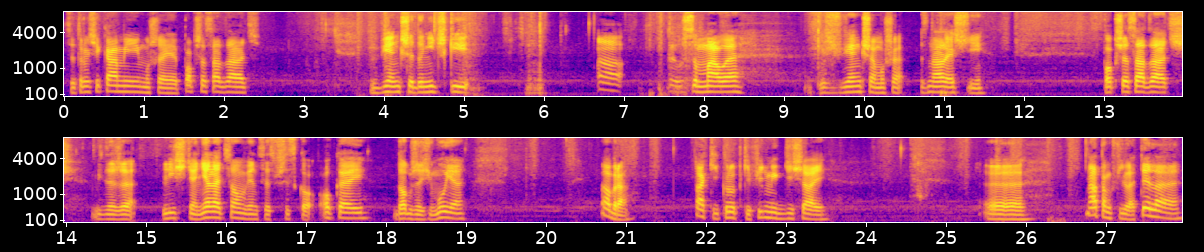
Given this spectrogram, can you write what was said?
cytrusikami. Muszę je poprzesadzać. Większe doniczki. A, te już są małe. Jakieś większe muszę znaleźć i poprzesadzać. Widzę, że liście nie lecą, więc jest wszystko ok. Dobrze zimuje. Dobra. Taki krótki filmik dzisiaj. Yy, na tą chwilę tyle.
